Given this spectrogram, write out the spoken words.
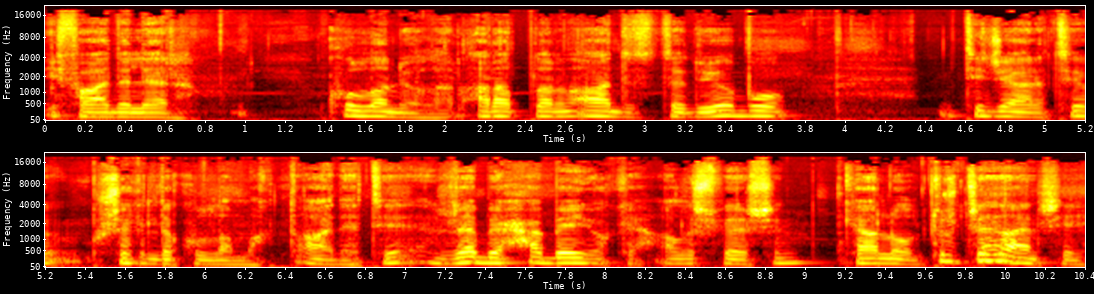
ifadeler kullanıyorlar. Arapların adeti de diyor bu ticareti bu şekilde kullanmakta adeti. Rebiha beyuke alışverişin karlı oldu. Türkçe de aynı şeyi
